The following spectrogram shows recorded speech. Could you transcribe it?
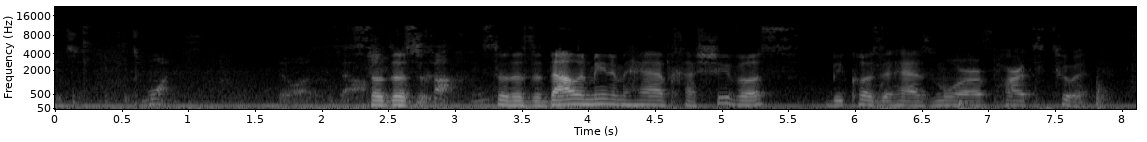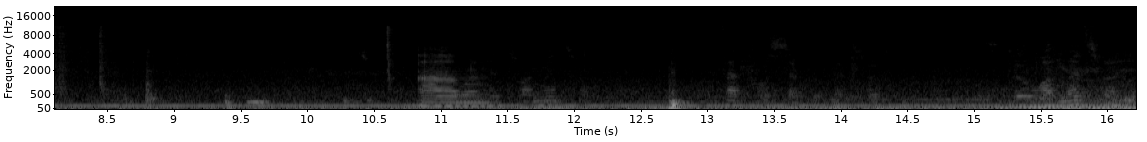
it's it's one. There was- it's So does so does the dalad minim have chashivos because it has more parts to it? Um, it's one mitzvah. Not four separate mitzvahs. It's still one mitzvah. You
